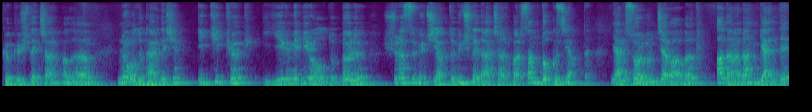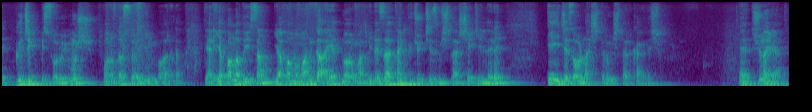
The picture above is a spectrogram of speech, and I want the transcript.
Kök 3 ile çarpalım. Ne oldu kardeşim? 2 kök 21 oldu bölü. Şurası 3 yaptı. 3 ile daha çarparsam 9 yaptı. Yani sorumun cevabı Adana'dan geldi. Gıcık bir soruymuş. Onu da söyleyeyim bu arada. Yani yapamadıysan yapamaman gayet normal. Bir de zaten küçük çizmişler şekilleri. İyice zorlaştırmışlar kardeşim. Evet şuna geldik.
